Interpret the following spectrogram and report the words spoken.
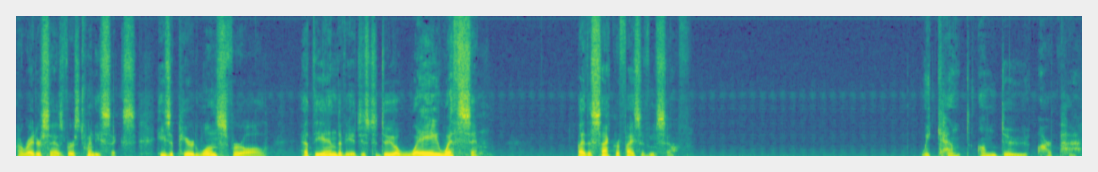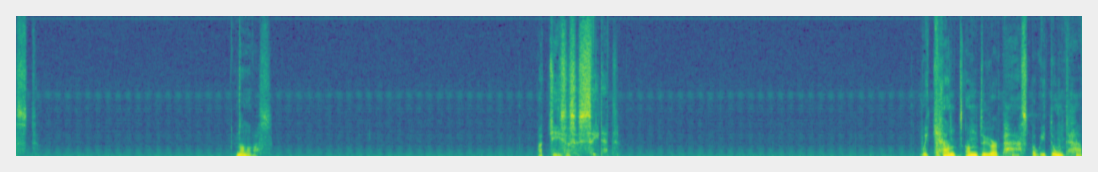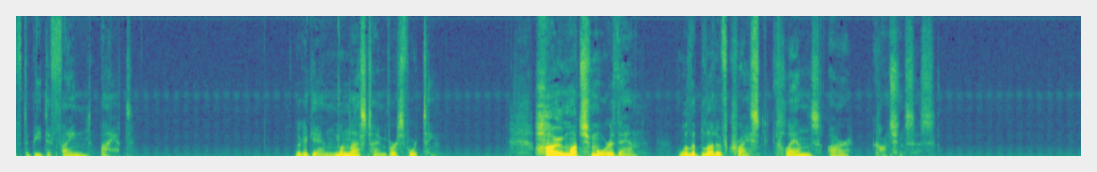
A writer says, verse 26, He's appeared once for all at the end of ages to do away with sin by the sacrifice of Himself. We can't undo our past. None of us. But Jesus is seated. We can't undo our past, but we don't have to be defined by it. Look again, one last time, verse 14. How much more then? will the blood of Christ cleanse our consciences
